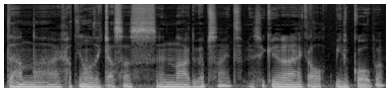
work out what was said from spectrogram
Dan eh, gaat die naar de kassa's en naar de website. Mensen kunnen er eigenlijk al binnen kopen.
